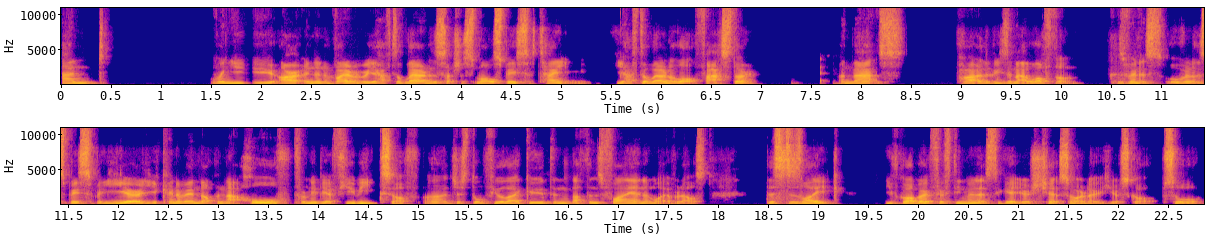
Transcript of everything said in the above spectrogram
And when you are in an environment where you have to learn in such a small space of time, you have to learn a lot faster. And that's part of the reason I love them. Because when it's over the space of a year, you kind of end up in that hole for maybe a few weeks of, oh, I just don't feel that good and nothing's flying and whatever else. This is like, you've got about 15 minutes to get your shit sorted out here, Scott. So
